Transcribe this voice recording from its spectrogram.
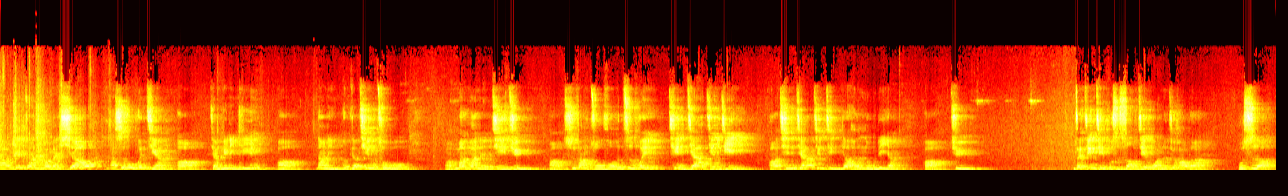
啊，业障慢慢消，啊，师傅会讲啊，讲给你听啊，那你会比较清楚啊，慢慢的积聚啊，十方诸佛的智慧，勤加精进啊，勤加精进，要很努力呀啊，去在精进，不是受戒完了就好了，不是啊。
